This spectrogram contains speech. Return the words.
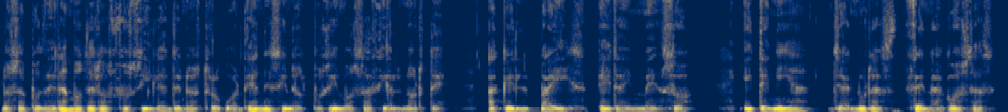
nos apoderamos de los fusiles de nuestros guardianes y nos pusimos hacia el norte. Aquel país era inmenso y tenía llanuras cenagosas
